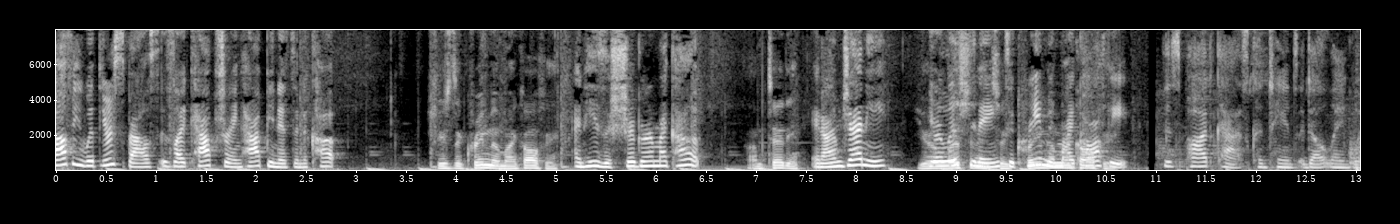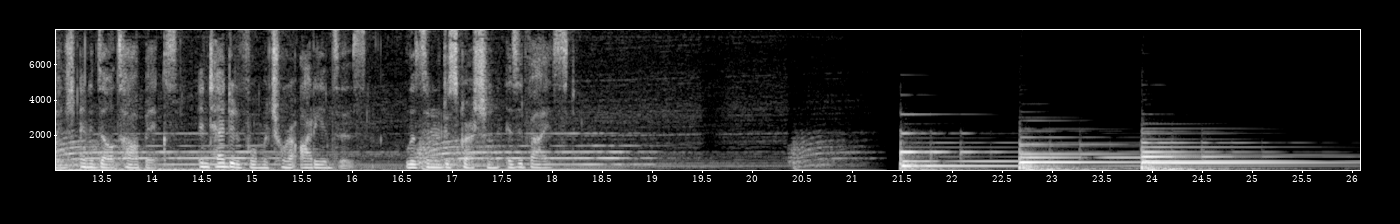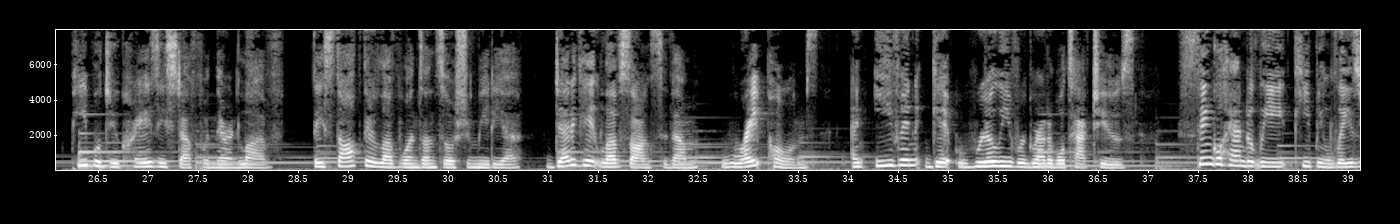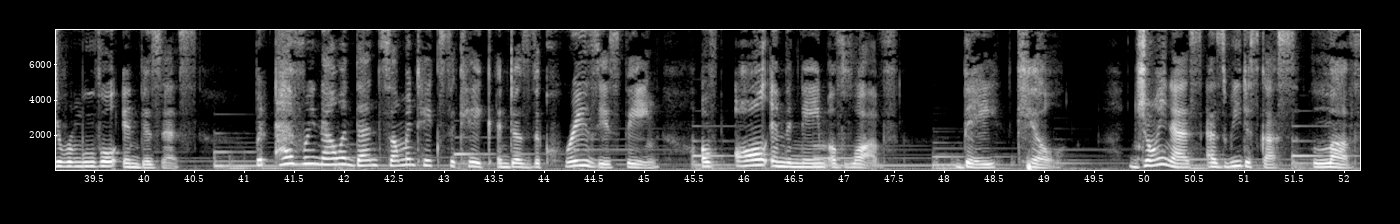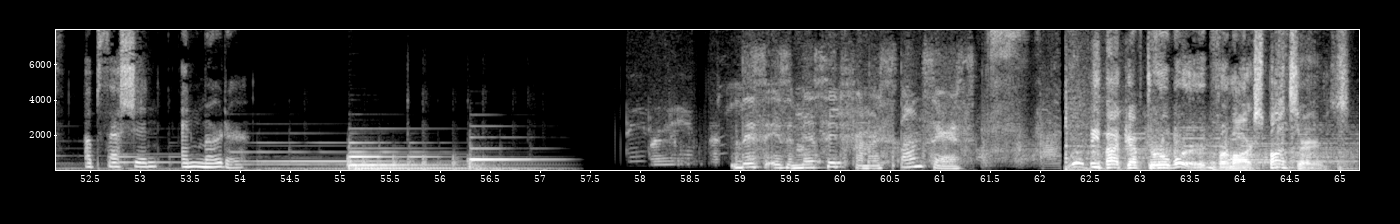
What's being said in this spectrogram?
Coffee with your spouse is like capturing happiness in a cup. She's the cream in my coffee. And he's the sugar in my cup. I'm Teddy. And I'm Jenny. You're You're, listening listening, to to Cream, in My Coffee. coffee. This podcast contains adult language and adult topics intended for mature audiences. Listener discretion is advised. People do crazy stuff when they're in love. They stalk their loved ones on social media, dedicate love songs to them, write poems, and even get really regrettable tattoos, single handedly keeping laser removal in business. But every now and then, someone takes the cake and does the craziest thing of all in the name of love they kill. Join us as we discuss love, obsession, and murder. This is a message from our sponsors. We'll be back after a word from our sponsors.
